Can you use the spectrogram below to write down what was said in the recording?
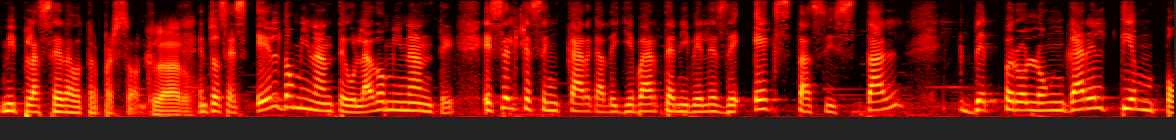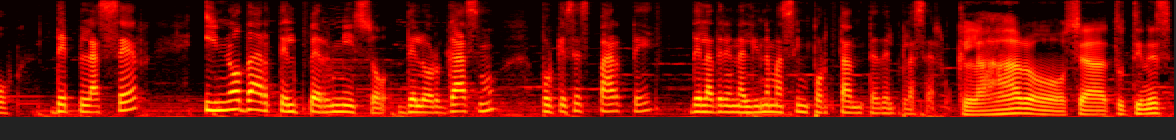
mi placer a otra persona. Claro. Entonces, el dominante o la dominante es el que se encarga de llevarte a niveles de éxtasis tal, de prolongar el tiempo de placer y no darte el permiso del orgasmo, porque esa es parte de la adrenalina más importante del placer. Claro, o sea, tú tienes,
